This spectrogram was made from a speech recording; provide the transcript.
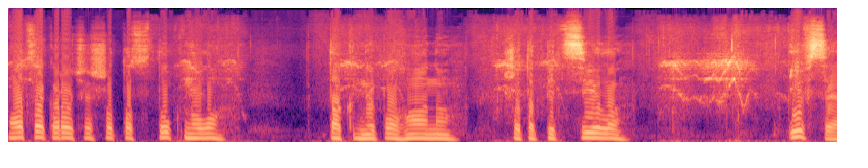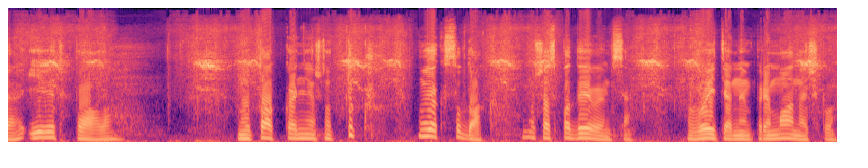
Оце, коротше, що-то стукнуло так непогано, що-то підсіло. І все, і відпало. Ну так, звісно, тук, ну як судак. Ну, зараз подивимося. Витягнемо приманочку.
